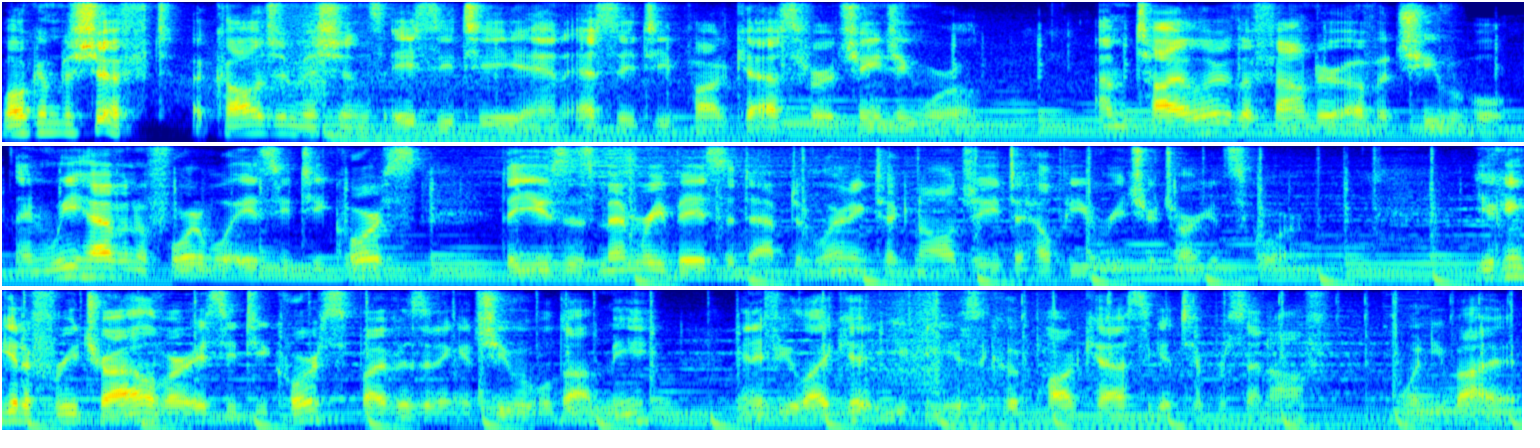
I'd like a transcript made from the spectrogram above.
Welcome to Shift, a college admissions ACT and SAT podcast for a changing world. I'm Tyler, the founder of Achievable, and we have an affordable ACT course that uses memory based adaptive learning technology to help you reach your target score. You can get a free trial of our ACT course by visiting achievable.me, and if you like it, you can use the code podcast to get 10% off when you buy it.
